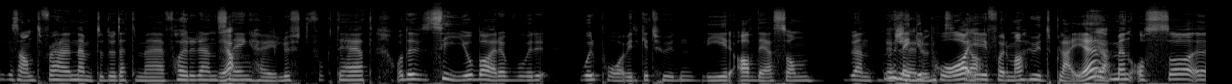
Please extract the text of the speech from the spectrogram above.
Ikke sant? For her nevnte du dette med forurensning, ja. høy luftfuktighet. Og det sier jo bare hvor, hvor påvirket huden blir av det som du enten legger rundt, på ja. i form av hudpleie, ja. men også uh,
